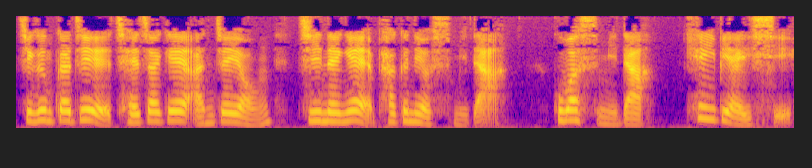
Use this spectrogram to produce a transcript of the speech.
지금까지 제작의 안재영, 진행의 박은혜였습니다. 고맙습니다. KBIC.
